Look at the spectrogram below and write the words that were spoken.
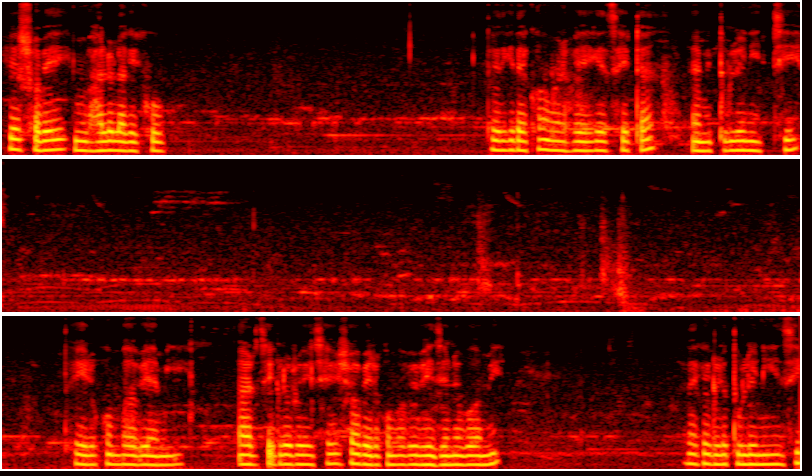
এটা সবাই ভালো লাগে খুব। তো এদিকে দেখো আমার হয়ে গেছে এটা, আমি তুলে নিচ্ছি। তো এরকমভাবে আমি, আর যেগুলো রয়েছে সব এরকমভাবে ভেজে নেব আমি। দেখো এগুলো তুলে নিয়েছি,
